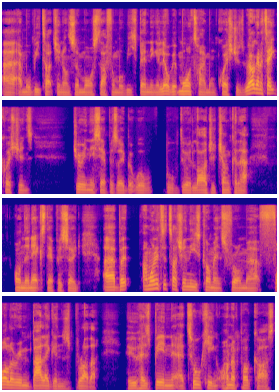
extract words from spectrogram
uh, and we'll be touching on some more stuff, and we'll be spending a little bit more time on questions. We are going to take questions during this episode, but we'll we'll do a larger chunk of that on the next episode. Uh, but I wanted to touch on these comments from uh, Folarin Balogun's brother, who has been uh, talking on a podcast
